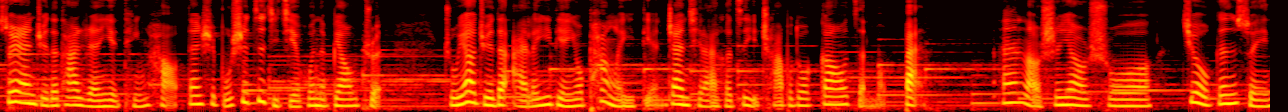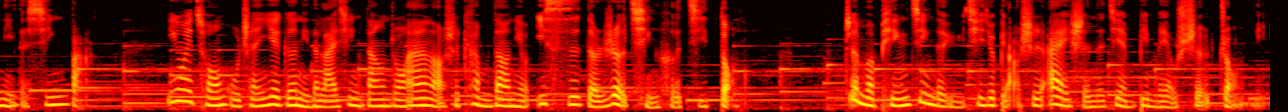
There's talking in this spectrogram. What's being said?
虽然觉得他人也挺好，但是不是自己结婚的标准。主要觉得矮了一点，又胖了一点，站起来和自己差不多高，怎么办？安安老师要说，就跟随你的心吧，因为从古城夜歌你的来信当中，安安老师看不到你有一丝的热情和激动。这么平静的语气，就表示爱神的箭并没有射中你。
